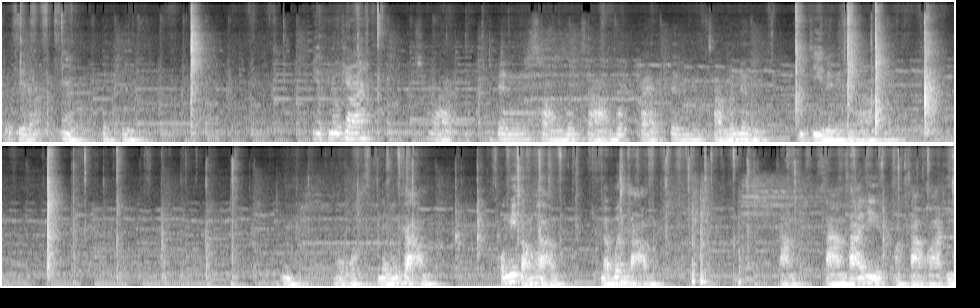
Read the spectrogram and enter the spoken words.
ตัวทีละๆอืมโอเคอีกลูกใช่ไหมใช่เป็นสองหมื่นสามบวกแปดเป็นสามหมื่นหนึ่งพีจีเลยพี่จีโอ้โหหนึ่งสามผมมีสองสามดับเบิลสามสามสามซ้ายทีสามขวาที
